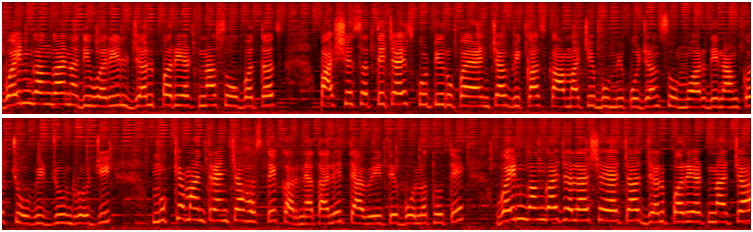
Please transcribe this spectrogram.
वैनगंगा नदीवरील जलपर्यटनासोबतच पाचशे सत्तेचाळीस कोटी रुपयांच्या विकास कामाचे भूमिपूजन सोमवार दिनांक चोवीस जून रोजी मुख्यमंत्र्यांच्या हस्ते करण्यात आले. त्यावेळी ते बोलत होते वैनगंगा जलाशयाच्या जलपर्यटनाच्या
